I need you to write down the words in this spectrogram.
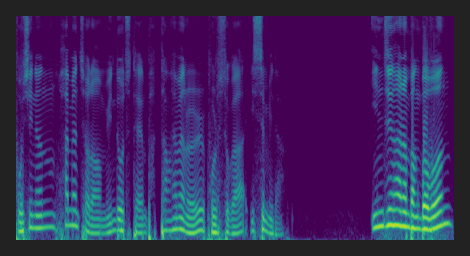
보시는 화면처럼 윈도우즈 10 바탕화면을 볼 수가 있습니다. 인증하는 방법은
